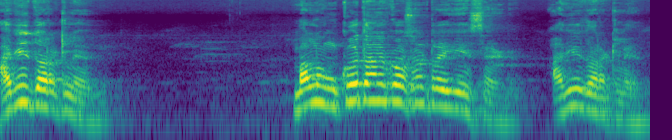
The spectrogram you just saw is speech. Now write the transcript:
అది దొరకలేదు. మళ్ళీ ఇంకో దానికోసం ట్రై చేశాడు. అది దొరకలేదు.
